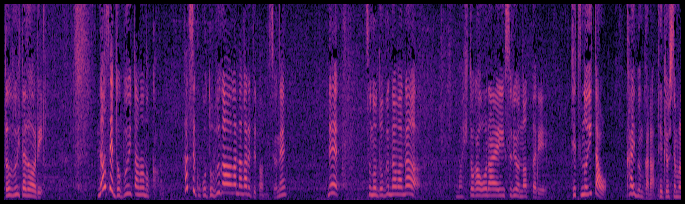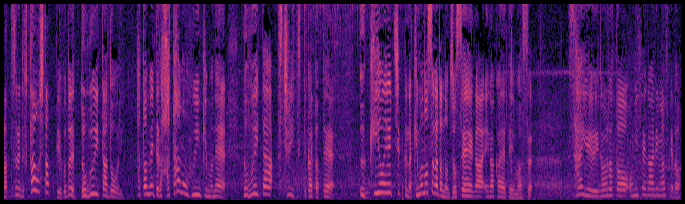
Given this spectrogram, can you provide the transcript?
ドブ板通り。なぜドブ板なのか。かつてここドブ川が流れてたんですよね。でそのドブ川が、まあ、人が往来するようになったり鉄の板を海軍から提供してもらってそれで蓋をしたっていうことでドブ板通り。はためいてる旗の雰囲気もねドブ板ストリートって書いてあって浮世絵チックな着物姿の女性が描かれています。左右いろいろとお店がありますけど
